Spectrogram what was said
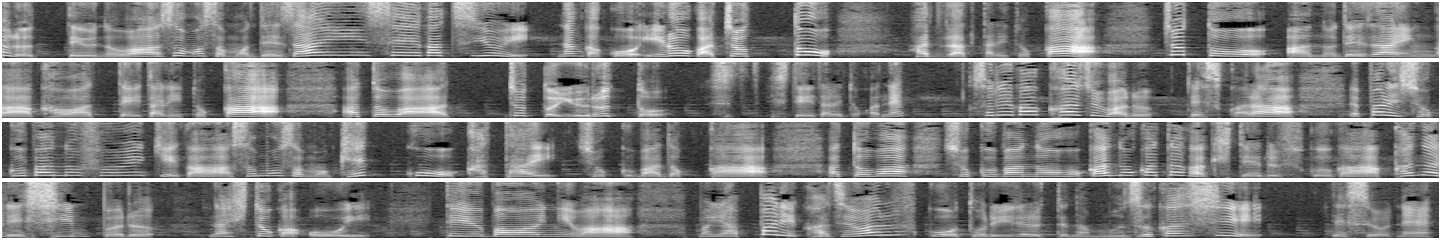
ュアルっていうのはそもそもデザイン性が強い。なんかこう色がちょっと派手だったりとか、ちょっとあのデザインが変わっていたりとか、あとはちょっとゆるっとしていたりとかね。それがカジュアルですから、やっぱり職場の雰囲気がそもそも結構硬い職場とか、あとは職場の他の方が着ている服がかなりシンプルな人が多いっていう場合には、まあ、やっぱりカジュアル服を取り入れるっていうのは難しいですよね。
